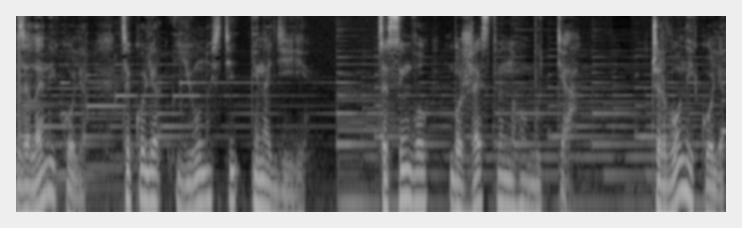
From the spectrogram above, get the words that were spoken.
Зелений колір це колір юності і надії, це символ божественного буття. Червоний колір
